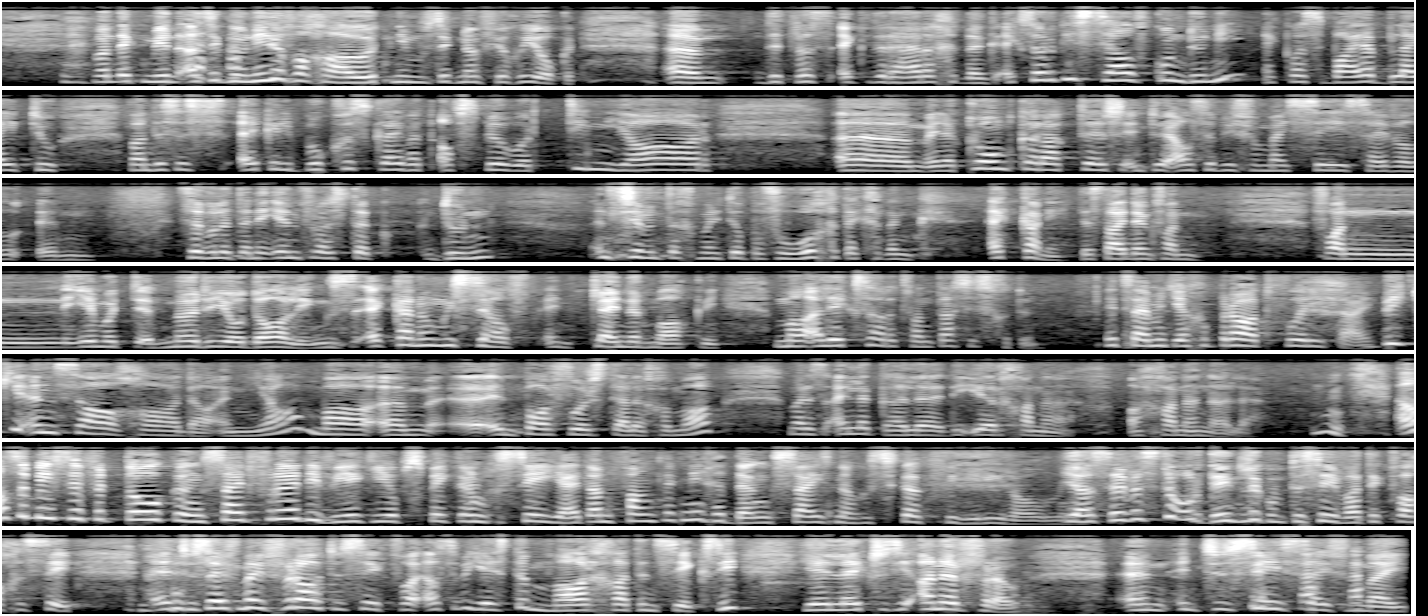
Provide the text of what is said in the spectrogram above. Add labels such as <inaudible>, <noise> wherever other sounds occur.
Want ek meen as ek nou nie daarvan gehou het nie, moes ek nou vir jou gejok het. Ehm um, dit was ek het regtig gedink. Ek sou dit nie self kon doen nie. Ek was baie bly toe want dis is ek het die boek geskryf wat afspeel oor 10 jaar ehm um, en 'n klomp karakters en toe Elsabie vir my sê sy wil in sy wil dit in 'n een vrou stuk doen in 70 minute op 'n verhoog het ek gedink ek kan nie. Dis daai ding van van jy moet murder your darlings. Ek kan hom myself en kleiner maak nie. Maar Alexa het fantasties gedoen. Het sy met jou gepraat voor die tyd? Bietjie insaag gehad daarin, ja, maar ehm um, 'n paar voorstelle gemaak, maar dis eintlik hulle die eer gaan gaan aan hulle. Hmm. Elsabie se vertolking, sy het vroeër die week hier op Spectrum gesê jy het aanvanklik nie gedink sy is nou geskik vir hierdie rol nie. Ja, sy was te ordentlik om te sê wat ek van gesê. En toe sy vir my vra toe sê ek vir Elsabie jy's te maargat en seksie. Jy lyk soos die ander vrou. En en toe sê sy vir my,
